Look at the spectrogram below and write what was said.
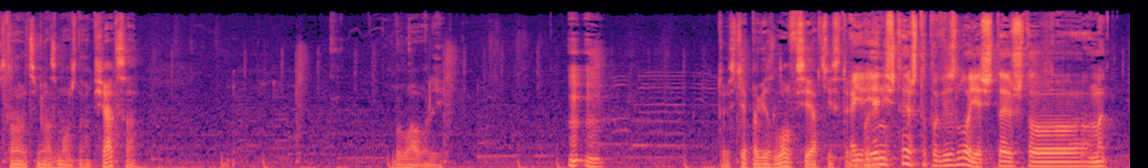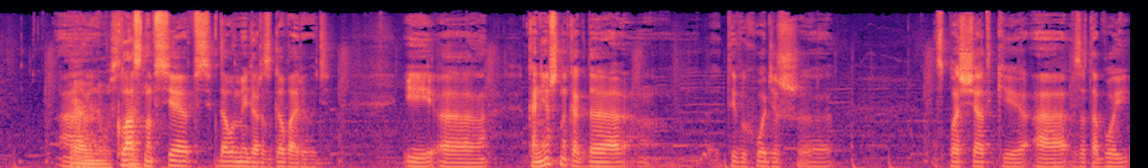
становится невозможно общаться? Бывало ли? Mm-mm. М-м. То есть тебе повезло, все артисты. А я не считаю, что повезло. Я считаю, что мы а, классно все всегда умели разговаривать. И, а, конечно, когда ты выходишь э, с площадки, а за тобой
